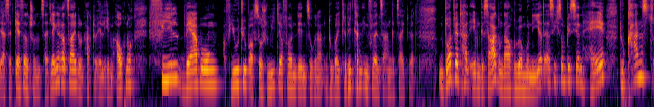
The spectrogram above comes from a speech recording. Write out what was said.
erst seit gestern, schon seit längerer Zeit und aktuell eben auch noch, viel Werbung auf YouTube, auf Social Media von den sogenannten Dubai Kreditkarten-Influencer angezeigt wird. Und dort wird halt eben gesagt, und darüber moniert er sich so ein bisschen, hey, du kannst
